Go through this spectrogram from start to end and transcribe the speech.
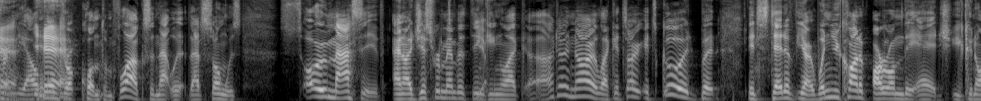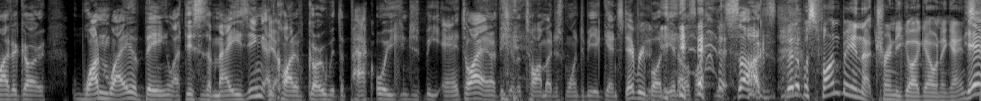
a trendy album. yeah. They dropped Quantum Flux, and that was, that song was so massive. And I just remember thinking, like, uh, I don't know, like it's it's good, but instead of you know, when you kind of are on the edge, you can either go one way of being like, this is amazing, and Yeah. kind of go with the pack, or you can just be anti. And I think at the time I just wanted to be against everybody, and I was like, this sucks. But it was fun being that trendy guy going against Yeah, it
